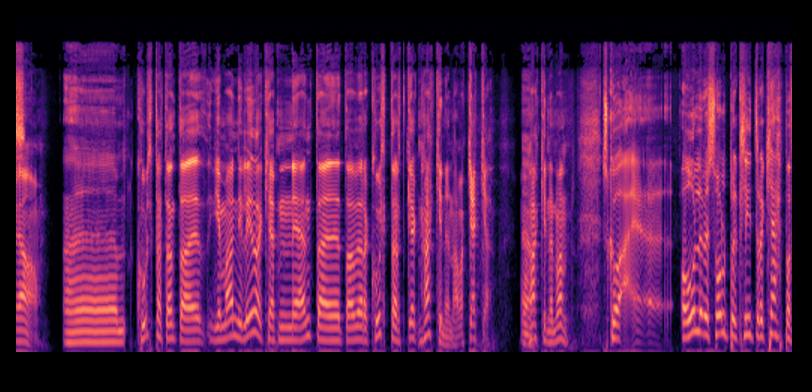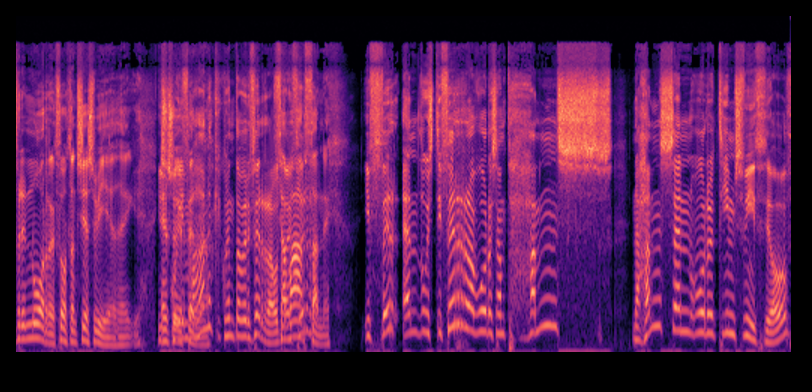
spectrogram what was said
Já. Um, Kultart endaði, ég man í liðakeppninni endaði þetta að vera Kultart gegn Hakkinen, það var geggjað. Og Já. Hakkinen vann. Sko, uh, Ólefur Solberg hlýtur að keppa fyrir Noreg þótt hann sé svíð, eða ekki? Ég, sko, og í ég man ekki hvernig það verið fyrra Það var fyrra, þannig. Fyrra, En þú veist, í fyrra voru samt Hans Nei, Hansen voru tím Svíþjóð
